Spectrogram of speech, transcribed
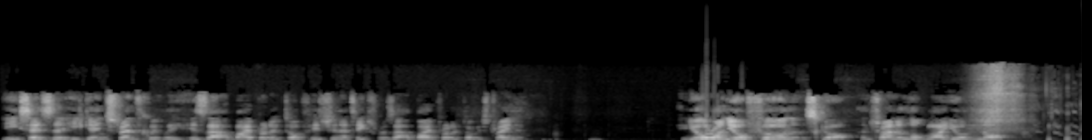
he says that he gains strength quickly. Is that a byproduct of his genetics, or is that a byproduct of his training? You're on your phone, Scott, and trying to look like you're not.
